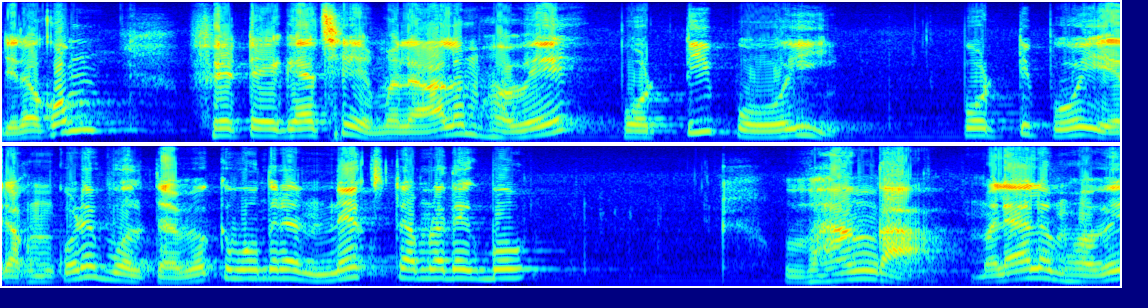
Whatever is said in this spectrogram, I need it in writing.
যেরকম ফেটে গেছে, মালায়ালাম হবে পট্টিপই। পট্টিপই এরকম করে বলতে হবে। ওকে বন্ধুরা নেক্সট আমরা দেখব ভাঙ্গা, মালায়ালাম হবে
